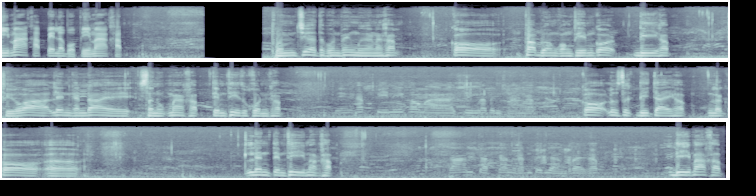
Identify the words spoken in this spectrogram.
ดีมากครับเป็นระบบดีมากครับ ผมเชื่อตะพลเพ่งเมืองนะครับ ก็ภาพรวมของทีมก็ดีครับ ถือว่าเล่นกันได้สนุกมากครับ เต็มที่ทุกคนครับยังครับปีนี้เข้ามาชิงแล้วเป็นแชมป์ครับ ก็รู้สึกดีใจครับ แล้วก็เอ่อเล่นเต็มที่มากครับ การจัดการขันเป็นอย่างไรครับ ดีมากครับ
